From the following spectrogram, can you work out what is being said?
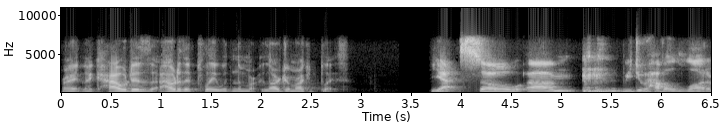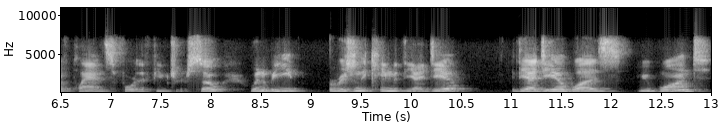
right? Like, how does how does it play within the larger marketplace? Yeah, so um, we do have a lot of plans for the future. So when we originally came with the idea, the idea was we want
